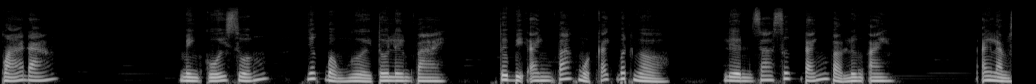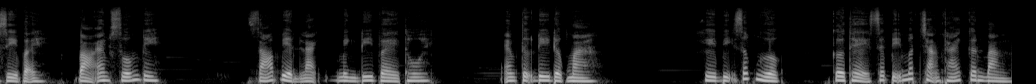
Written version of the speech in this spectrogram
Quá đáng. Mình cúi xuống, nhấc bổng người tôi lên vai. tôi bị anh vác một cách bất ngờ, liền ra sức đánh vào lưng anh. Anh làm gì vậy? Bỏ em xuống đi. Gió biển lạnh, mình đi về thôi. Em tự đi được mà. Khi bị dốc ngược, cơ thể sẽ bị mất trạng thái cân bằng,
